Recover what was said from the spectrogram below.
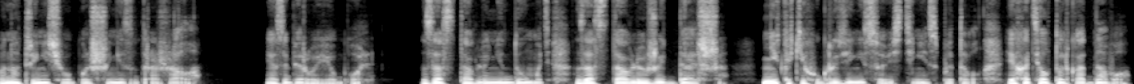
Внутри ничего больше не задрожало. Я заберу ее боль. Заставлю не думать, заставлю жить дальше. Никаких угрызений совести не испытывал. Я хотел только одного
